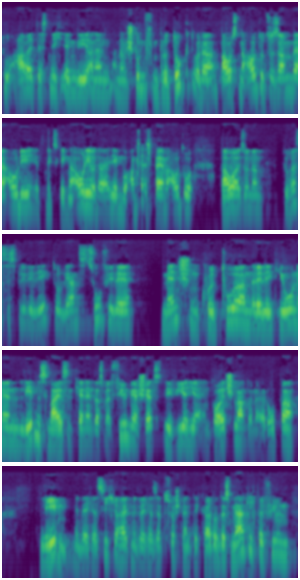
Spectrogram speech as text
du arbeitest nicht irgendwie an einem, an einem stumpfen Produkt oder baust ein Auto zusammen bei Audi, jetzt nichts gegen Audi oder irgendwo anders beim Autobauer, sondern du hast das Privileg, du lernst so viele Menschen, Kulturen, Religionen, Lebensweisen kennen, dass man viel mehr schätzt, wie wir hier in Deutschland und Europa leben, in welcher Sicherheit, mit welcher Selbstverständlichkeit. Und das merke ich bei vielen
